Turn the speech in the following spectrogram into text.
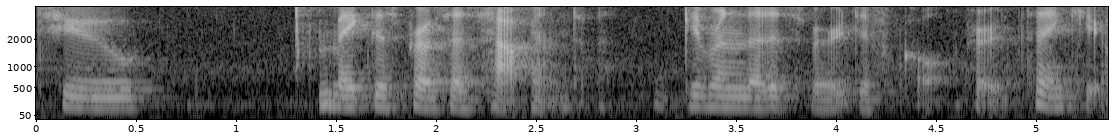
to make this process happen, given that it's very difficult. Thank you.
